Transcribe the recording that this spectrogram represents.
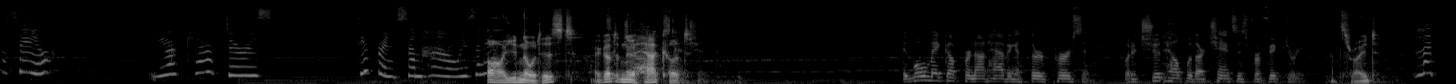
Haseo, your character is different somehow, isn't it? Oh, you noticed. I got it's a new haircut. extension. It won't make up for not having a third person, but it should help with our chances for victory. That's right. Let's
